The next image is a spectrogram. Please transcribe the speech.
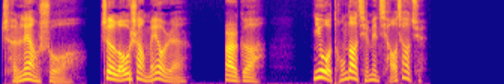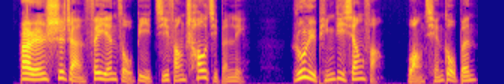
陈亮说：“这楼上没有人，二哥，你我同到前面瞧瞧去。”二人施展飞檐走壁、急防超级本领，如履平地相仿，往前够奔。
